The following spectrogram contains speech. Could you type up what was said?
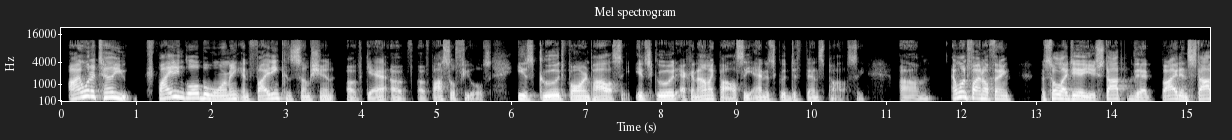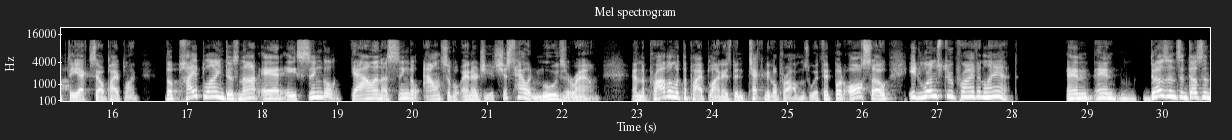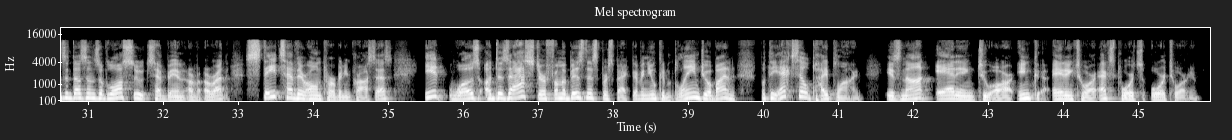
I want to tell you, fighting global warming and fighting consumption of gas of, of fossil fuels is good foreign policy. It's good economic policy and it's good defense policy. Um, and one final thing: this whole idea you stopped that Biden stopped the XL pipeline. The pipeline does not add a single gallon, a single ounce of energy. It's just how it moves around. And the problem with the pipeline has been technical problems with it, but also it runs through private land and and dozens and dozens and dozens of lawsuits have been around states have their own permitting process it was a disaster from a business perspective and you can blame joe biden but the xl pipeline is not adding to our inc- adding to our exports or to our imports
